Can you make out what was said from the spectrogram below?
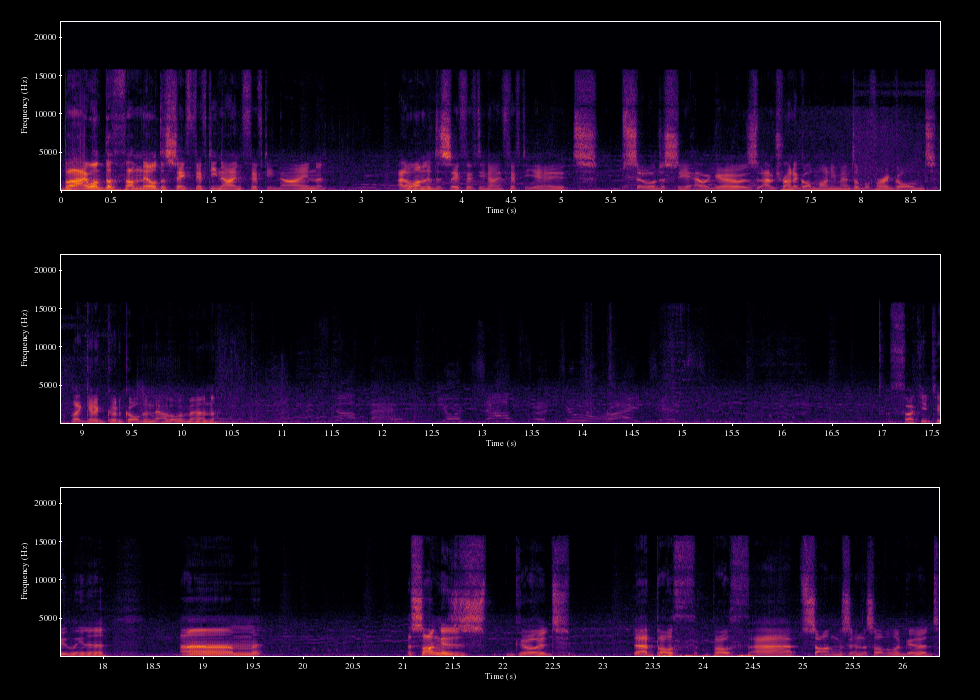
But I want the thumbnail to say 59.59. I don't want it to say 59.58. So we'll just see how it goes. I'm trying to gold monumental before I gold like get a good golden man. Chops are too righteous! Fuck you too, Lena. Um, the song is good. Uh, both both uh, songs in this level are good.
